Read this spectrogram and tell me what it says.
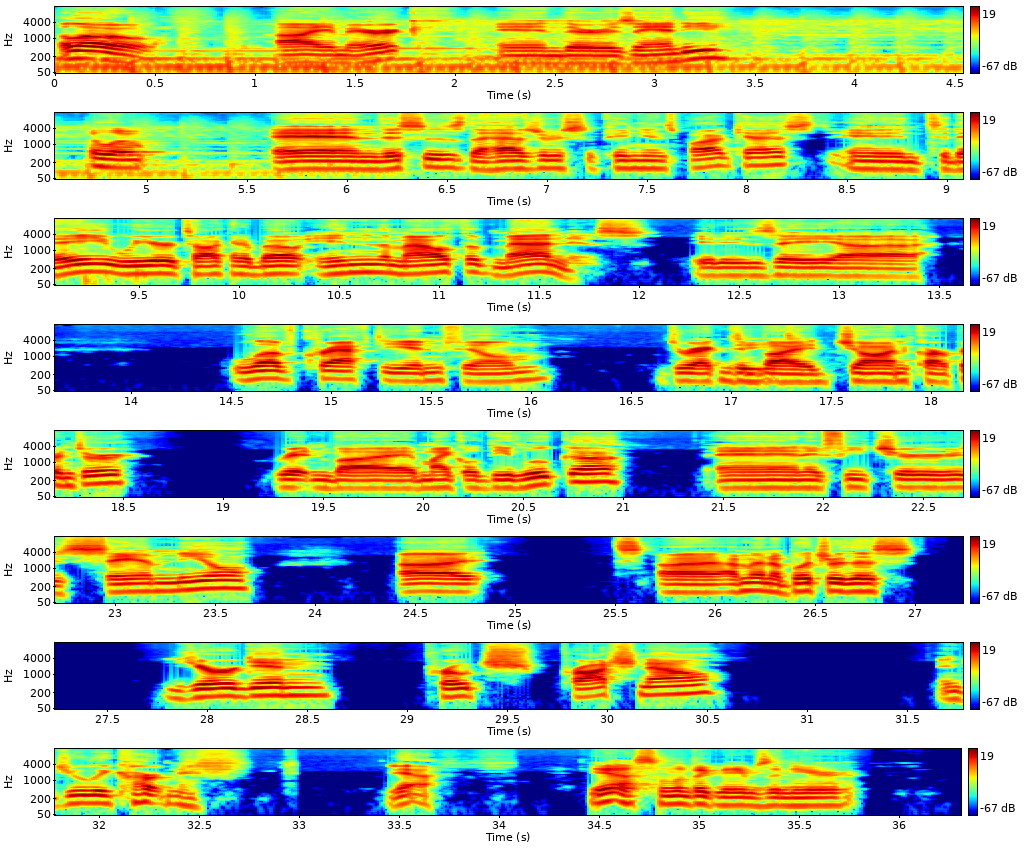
Hello, I am Eric, and there is Andy, Hello. and this is the Hazardous Opinions podcast. And today we are talking about In the Mouth of Madness. It is a uh, Lovecraftian film directed Indeed. by John Carpenter, written by Michael De Luca, and it features Sam Neill. Uh, uh, I'm going to butcher this. Jurgen Proch Prochnow and Julie Carmen. yeah. Yeah, some of the big names in here.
